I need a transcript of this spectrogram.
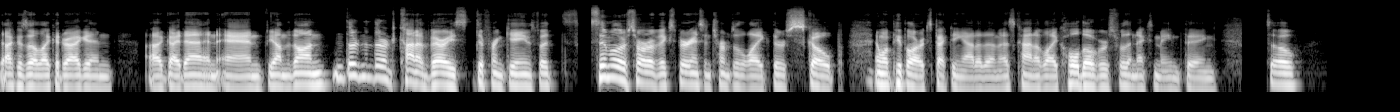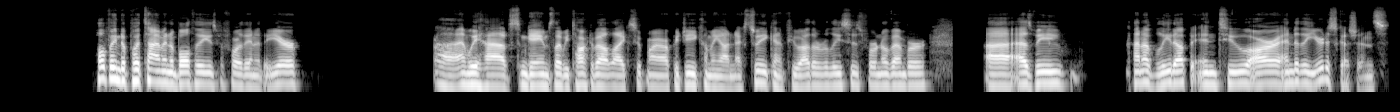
Yakuza Like a Dragon, uh, Gaiden, and Beyond the Dawn. They're they're kind of very different games, but similar sort of experience in terms of like their scope and what people are expecting out of them as kind of like holdovers for the next main thing. So hoping to put time into both of these before the end of the year. Uh, and we have some games that we talked about, like Super Mario RPG, coming out next week, and a few other releases for November uh, as we kind of lead up into our end of the year discussions.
